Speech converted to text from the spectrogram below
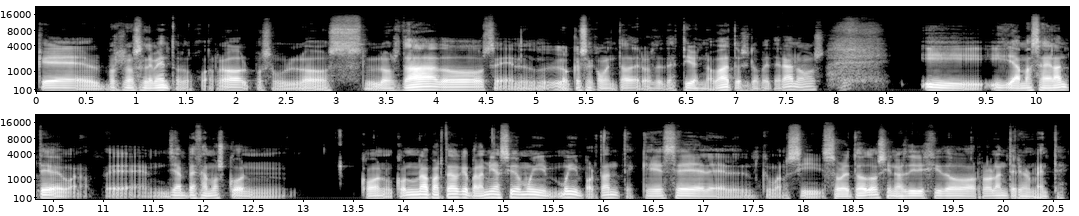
que pues, los elementos del juego de rol, pues los, los dados, lo que os he comentado de los detectives novatos y los veteranos. Y, ya más adelante, bueno, eh, ya empezamos con, con, con, un apartado que para mí ha sido muy, muy importante, que es el, que, bueno, si, sobre todo si no has dirigido rol anteriormente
